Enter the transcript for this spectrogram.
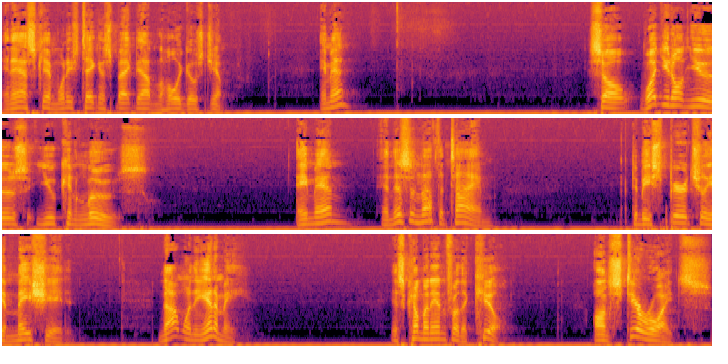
and ask him when he's taking us back down to the Holy Ghost gym. Amen? So, what you don't use, you can lose. Amen? And this is not the time to be spiritually emaciated. Not when the enemy is coming in for the kill on steroids.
